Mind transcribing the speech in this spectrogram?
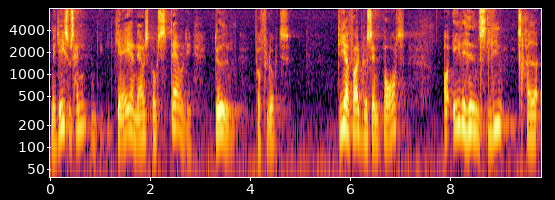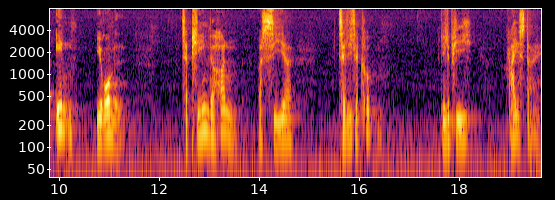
Men Jesus han jager nærmest bogstaveligt døden på flugt. De her folk blev sendt bort, og evighedens liv træder ind i rummet. Tager pigen ved hånden og siger, Talita kum, lille pige, rejs dig.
